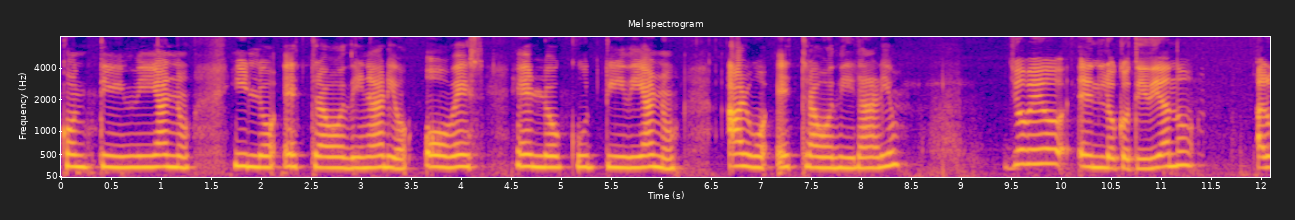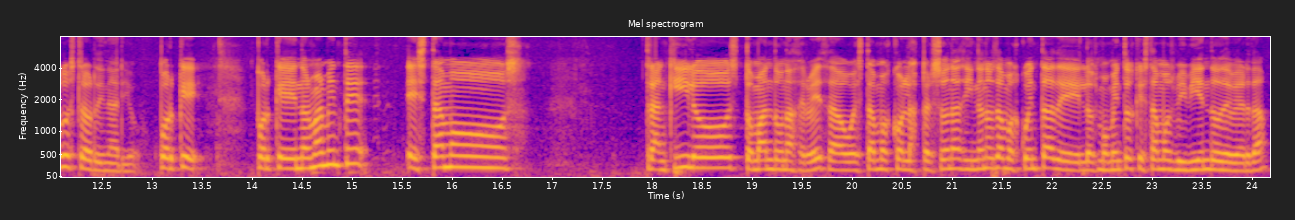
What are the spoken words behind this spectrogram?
cotidiano y lo extraordinario o ves en lo cotidiano algo extraordinario? Yo veo en lo cotidiano algo extraordinario. ¿Por qué? Porque normalmente estamos tranquilos, tomando una cerveza o estamos con las personas y no nos damos cuenta de los momentos que estamos viviendo de verdad.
